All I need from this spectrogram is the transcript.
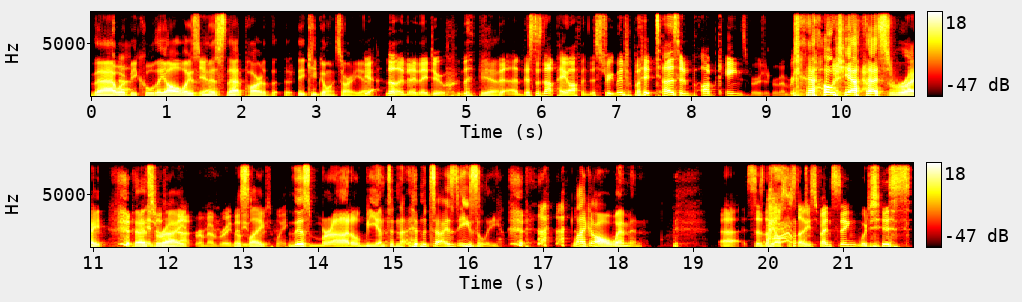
That would be cool. They always yeah. miss that part of the. eh, Keep going. Sorry. Yeah. Yeah, no, they, they do. Yeah. The- uh, this does not pay off in this treatment, but it does in Bob Kane's version. Remember? Oh yeah, that's right. That's right. Not remembering that It's like this broad'll be hypnotized easily, like all women. Uh, says that he also studies fencing, which is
